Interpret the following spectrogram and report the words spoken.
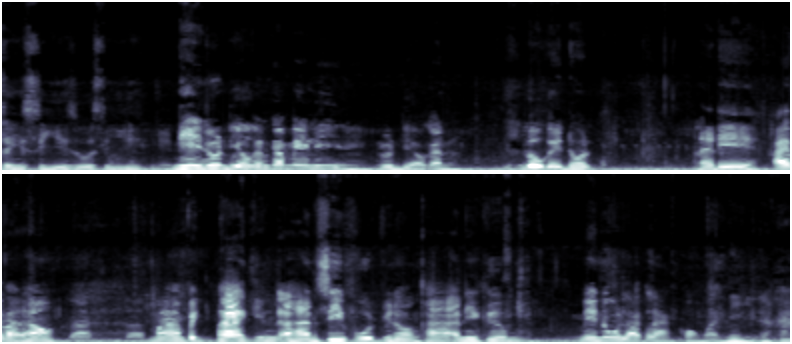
สีสีสูสี นี่รุ่นเดียวกันกับเมลี่รุ่นเดียวกัน ลูกไอ้นุ่น น่ะดีใครบ้านเฮามาไปพากินอาหารซีฟู้ดพี่น้องค่ะ อันนี้คือเมนูหลักๆของวันนี้นะคะ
